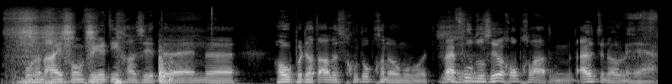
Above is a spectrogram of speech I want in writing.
voor een iPhone 14 gaan zitten en eh, hopen dat alles goed opgenomen wordt. Wij voelden ons heel erg opgelaten om iemand uit te nodigen. Ja.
